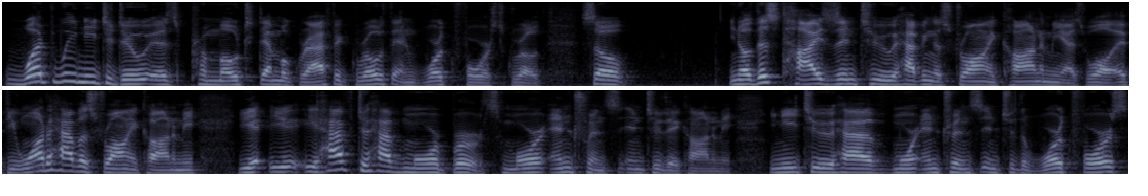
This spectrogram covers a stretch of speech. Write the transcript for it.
what we need to do is promote demographic growth and workforce growth. So you know, this ties into having a strong economy as well. If you want to have a strong economy, you, you, you, have to have more births, more entrance into the economy. You need to have more entrance into the workforce.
